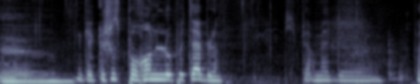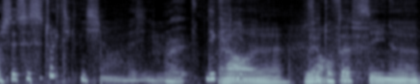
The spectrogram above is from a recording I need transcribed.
Euh, Quelque chose pour rendre l'eau potable. Qui permet de. Enfin, c'est- toi le technicien, vas-y. ouais. Décris. Alors, euh, ouais, ton fait, taf. c'est une.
